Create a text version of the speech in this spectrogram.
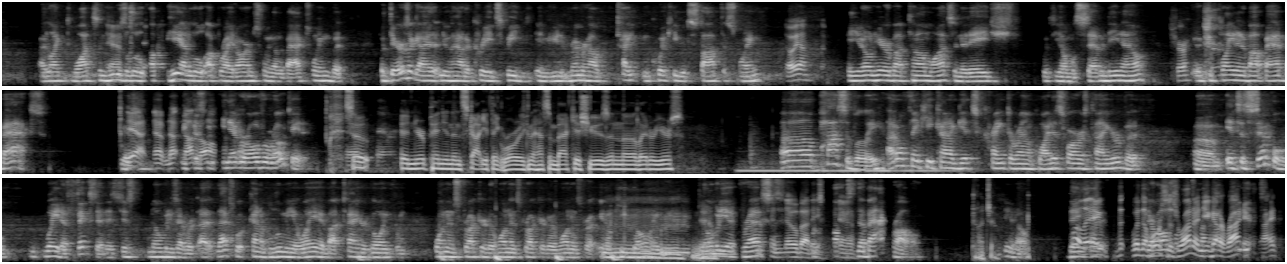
I liked Watson. He Yeah. was a little up. He had a little upright arm swing on the backswing, but but there's a guy that knew how to create speed. And you remember how tight and quick he would stop the swing. Oh yeah, And you don't hear about Tom Watson at age, with he almost seventy now, sure. uh, complaining about bad backs. You know, Yeah, no, not, not at all. He, he never over rotated. So, in your opinion, then Scott, you think Rory's going to have some back issues in uh, later years? Uh, possibly. I don't think he kind of gets cranked around quite as far as Tiger, but um, it's a simple way to fix it. It's just nobody's ever. Uh, that's what kind of blew me away about Tiger going from one instructor to one instructor to one instructor. You know, keep going. Mm, yeah. Nobody addressed And nobody. Yeah. the back problem. Gotcha. You know. They- Well, they, when the horse is running, you got to ride it, right?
